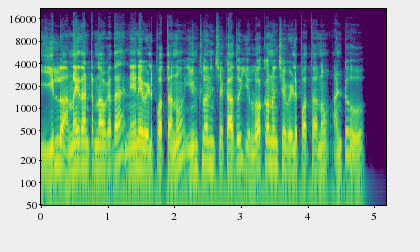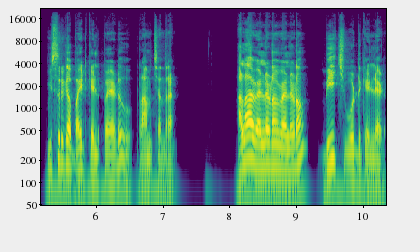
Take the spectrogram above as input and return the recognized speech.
ఈ ఇల్లు అన్నయ్యదంటున్నావు కదా నేనే వెళ్ళిపోతాను ఇంట్లో నుంచే కాదు ఈ లోకం నుంచే వెళ్ళిపోతాను అంటూ విసురుగా బయటికెళ్ళిపోయాడు రామచంద్రన్. అలా వెళ్ళడం వెళ్ళడం బీచ్ ఒడ్డుకెళ్ళాడు.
